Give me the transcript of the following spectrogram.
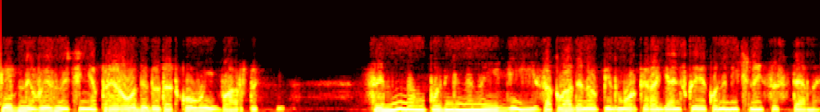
хибне визначення природи додаткової вартості. Це міна уповільненої дії, закладена в підморки радянської економічної системи,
